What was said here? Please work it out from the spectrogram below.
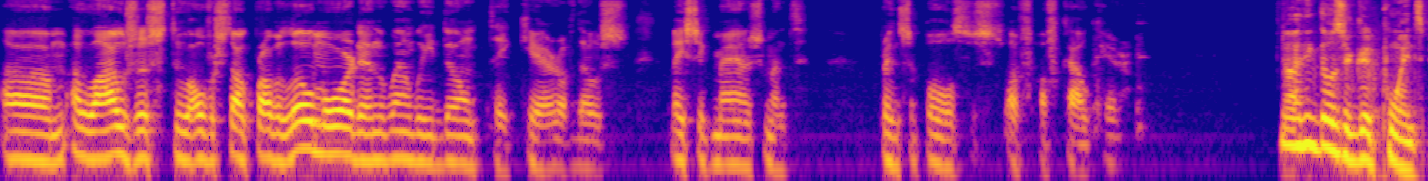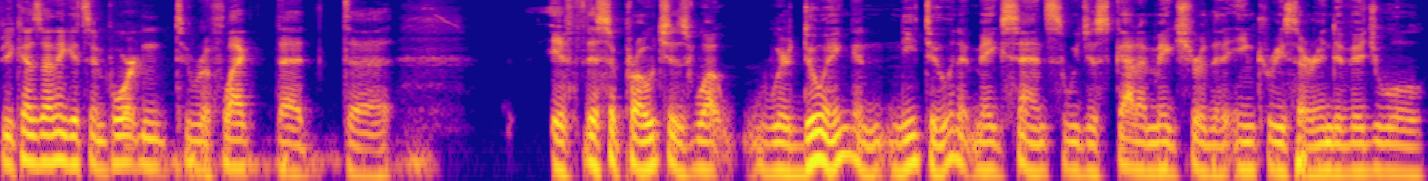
Um, allows us to overstock probably a little more than when we don't take care of those basic management principles of, of cow care. No, I think those are good points because I think it's important to reflect that uh, if this approach is what we're doing and need to, and it makes sense, we just got to make sure that increase our individual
